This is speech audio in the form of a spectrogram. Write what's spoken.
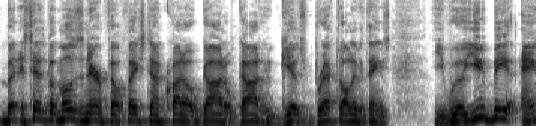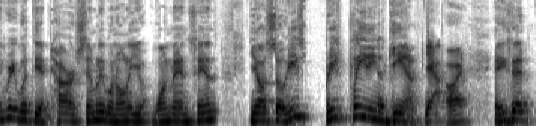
but it says, but Moses and Aaron fell face down, cried, "Oh God, oh God, who gives breath to all living things." Will you be angry with the entire assembly when only one man sins? You know, so he's he's pleading again. Yeah. All right. And he said,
